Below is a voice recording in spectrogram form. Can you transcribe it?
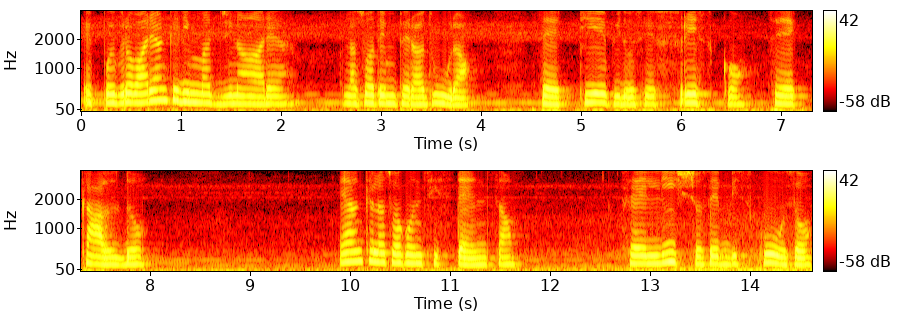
e puoi provare anche ad immaginare la sua temperatura, se è tiepido, se è fresco, se è caldo. E anche la sua consistenza se è liscio, se è viscoso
